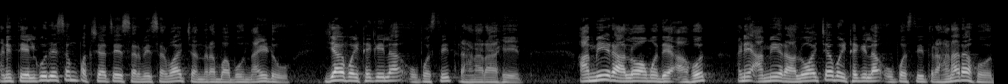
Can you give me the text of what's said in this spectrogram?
आणि तेलगू देसम पक्षाचे सर्वेसर्वा चंद्राबाबू नायडू या बैठकीला उपस्थित राहणार आहेत. आम्ही रालोआमध्ये आहोत आणि आम्ही रालोआच्या बैठकीला उपस्थित राहणार आहोत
